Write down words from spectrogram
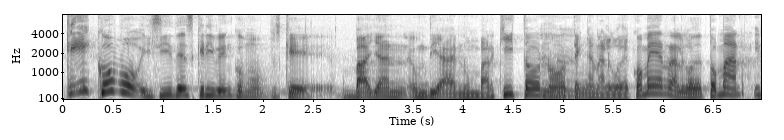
¿qué? ¿Cómo? Y sí describen como pues, que vayan un día en un barquito, ¿no? Ajá. Tengan algo de comer, algo de tomar ¿Y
